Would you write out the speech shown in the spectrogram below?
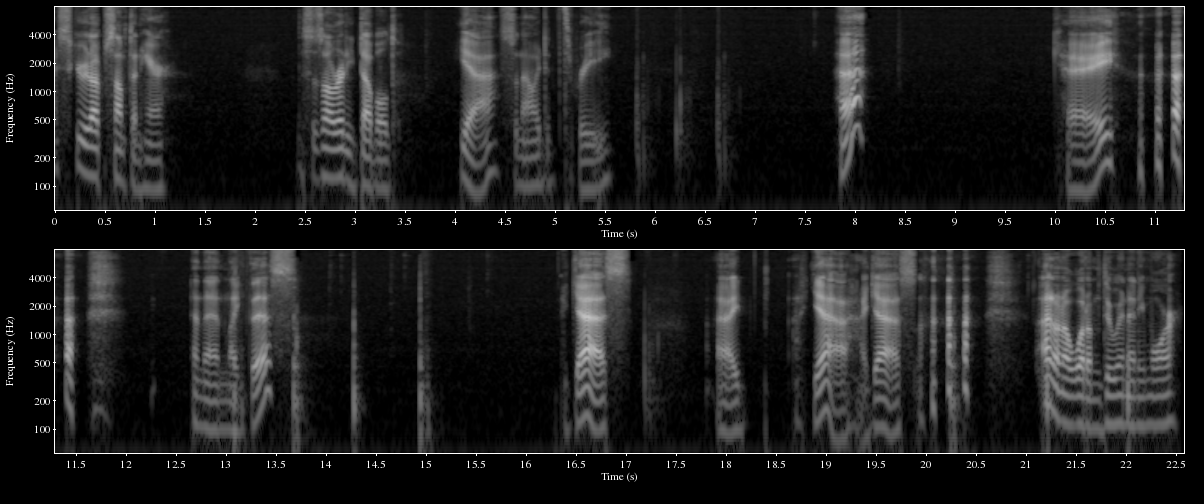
I screwed up something here. This is already doubled. Yeah. So now I did three. Huh? Okay. and then like this. I guess. I, yeah, I guess. I don't know what I'm doing anymore.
